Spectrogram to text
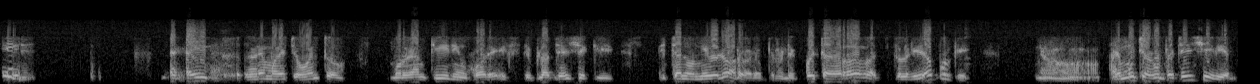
Sí. Ahí tenemos en este momento Morgantini, un jugador ex de Platense que está en un nivel bárbaro, pero le cuesta agarrar la titularidad porque no hay mucha competencia y bien.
